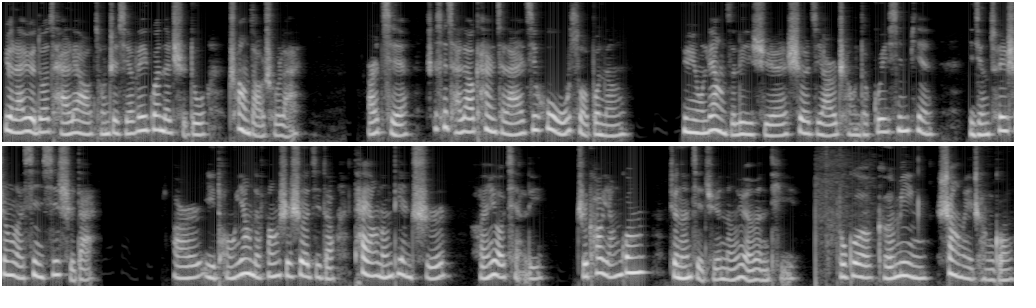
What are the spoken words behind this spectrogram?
越来越多材料从这些微观的尺度创造出来，而且这些材料看起来几乎无所不能。运用量子力学设计而成的硅芯片已经催生了信息时代，而以同样的方式设计的太阳能电池很有潜力。只靠阳光就能解决能源问题，不过革命尚未成功，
